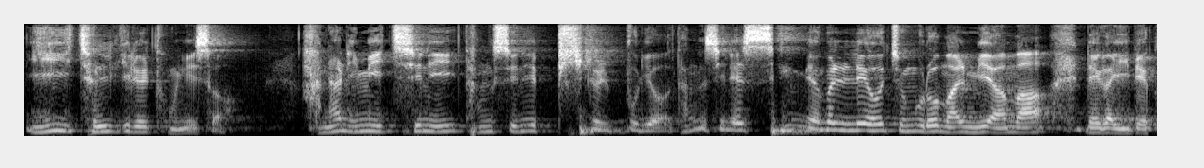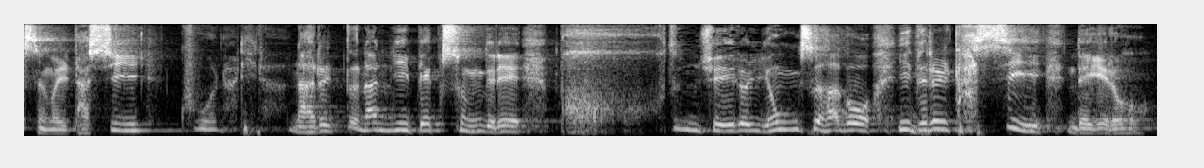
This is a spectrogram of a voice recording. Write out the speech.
이 절기를 통해서 하나님이 친히 당신의 피를 뿌려 당신의 생명을 내어 줌으로 말미암아 내가 이 백성을 다시 구원하리라. 나를 떠난 이 백성들의 모든 죄를 용서하고 이들을 다시 내게로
